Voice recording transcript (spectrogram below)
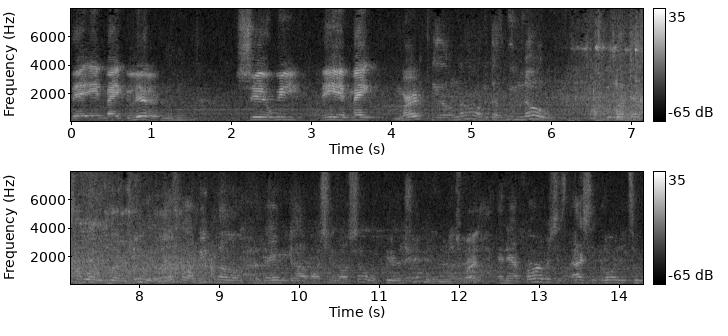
that it may glitter. Mm-hmm. Should we then make mirth? Hell no, because we know what that sword is going to do, and that's why we come in the name of Yahweh Shem Shah with fear and trembling, man. That's right. And that furbish is actually going into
